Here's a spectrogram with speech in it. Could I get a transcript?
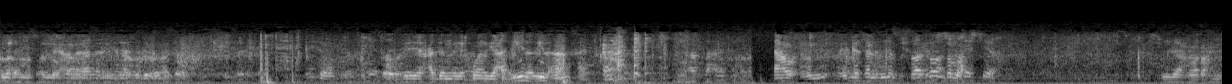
اللهم صل على سيدنا في حد من الإخوان قاعدين الان كسل بالنصف صلاه الصبح بسم الله الرحمن الرحيم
